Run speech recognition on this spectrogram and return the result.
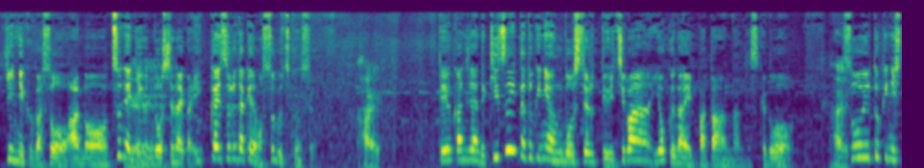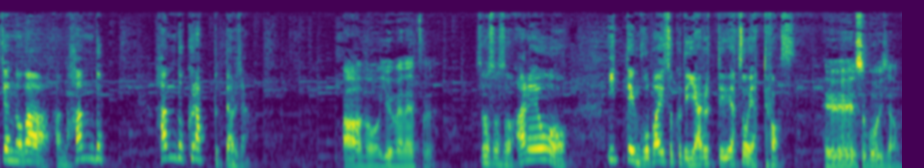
筋肉がそう。あの常に運動してないから一回するだけでもすぐつくんですよ。はい。っていう感じなんで気づいた時には運動してるっていう一番良くないパターンなんですけど、はい。そういう時にしてんのがあのハンドハンドクラップってあるじゃん。ああの有名なやつそうそうそう。あれを1.5倍速でやるっていうやつをやってます。へえすごいじゃん。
